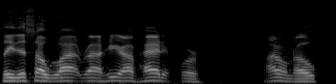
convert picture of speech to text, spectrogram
See, this old light right here, I've had it for, I don't know,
